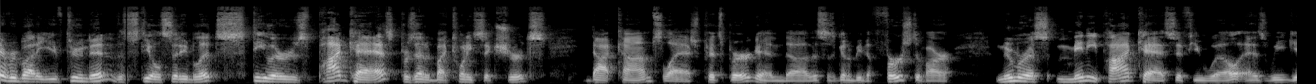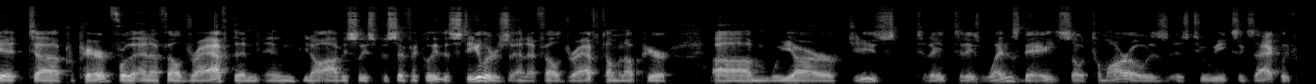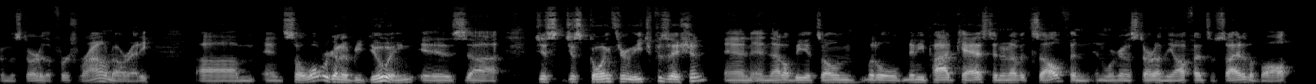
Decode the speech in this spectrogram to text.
Everybody, you've tuned in to the Steel City Blitz Steelers podcast presented by 26shirts.com slash Pittsburgh. And uh, this is going to be the first of our numerous mini podcasts, if you will, as we get uh, prepared for the NFL draft and, and, you know, obviously specifically the Steelers NFL draft coming up here. Um, we are, geez, today today's Wednesday, so tomorrow is is two weeks exactly from the start of the first round already. Um, and so what we're going to be doing is uh, just just going through each position, and and that'll be its own little mini podcast in and of itself. And, and we're going to start on the offensive side of the ball,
